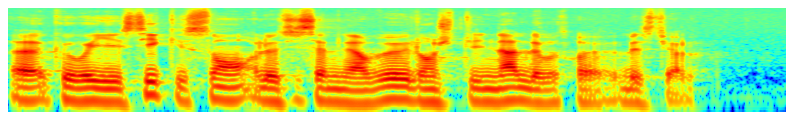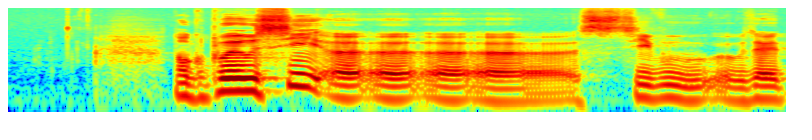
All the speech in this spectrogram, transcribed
que vous voyez ici, qui sont le système nerveux longitudinal de votre bestiole. Donc vous pouvez aussi, si vous, avez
